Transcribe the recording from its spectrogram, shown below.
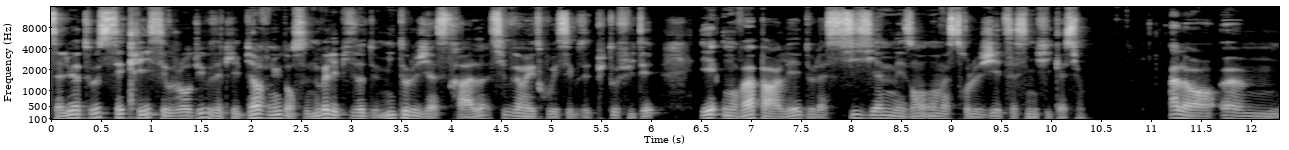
Salut à tous, c'est Chris et aujourd'hui vous êtes les bienvenus dans ce nouvel épisode de Mythologie Astrale. Si vous en avez trouvé, c'est que vous êtes plutôt futé. Et on va parler de la sixième maison en astrologie et de sa signification. Alors, euh,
